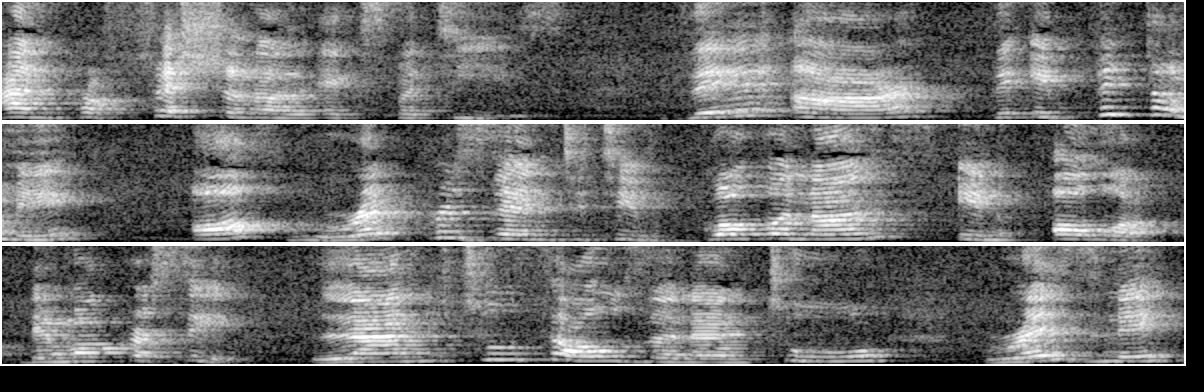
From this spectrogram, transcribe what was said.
and professional expertise. They are the epitome of representative governance in our democracy. Land 2002, Resnick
